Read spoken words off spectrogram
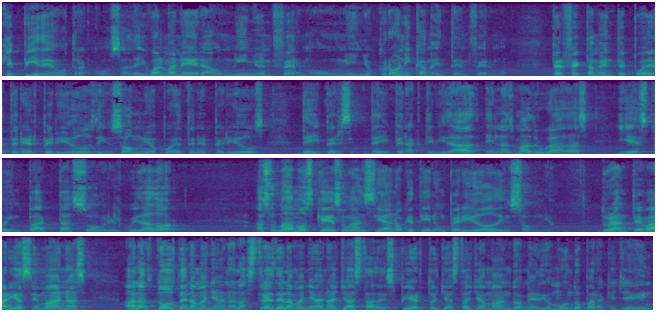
que pide otra cosa. De igual manera, un niño enfermo, un niño crónicamente enfermo, perfectamente puede tener periodos de insomnio, puede tener periodos de, hiperactividad en las madrugadas y esto impacta sobre el cuidador. Asumamos que es un anciano que tiene un periodo de insomnio. Durante varias semanas a las 2 de la mañana, a las 3 de la mañana ya está despierto, ya está llamando a medio mundo para que lleguen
